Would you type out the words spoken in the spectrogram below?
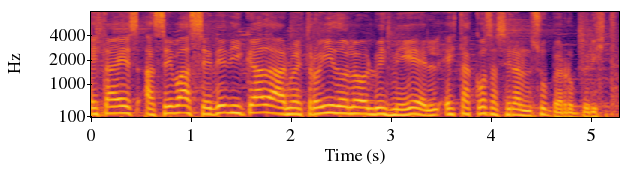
Esta es Hace Base dedicada a nuestro ídolo Luis Miguel. Estas cosas eran súper rupturistas.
